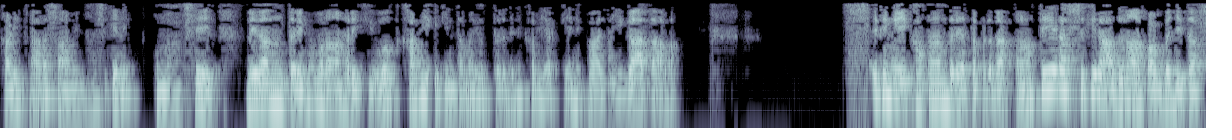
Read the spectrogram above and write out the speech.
කවිකාර ස්වාමීන් වහන්සේ කෙනෙක්. උන්වහන්සේ නිරන්තරයෙන්ම මොනවා හරි කිව්වොත් කවියකින් තමයි උත්තර දෙන්නේ. කවියක් කියන්නේ පාලි ගාථාවක්. ඉතින් මේ කතාන්දරයත් අපිට දක්වනවා තේරස්ස කියලා අදුනා පබ්බජිතස්ස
